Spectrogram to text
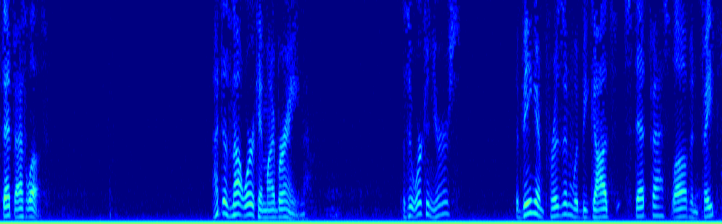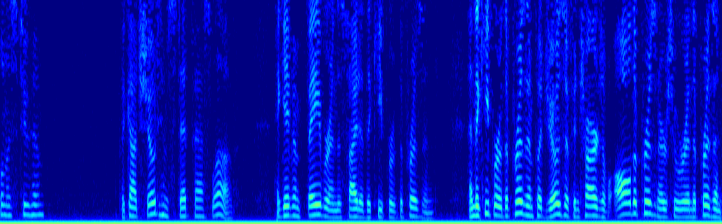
steadfast love. That does not work in my brain. Does it work in yours? That being in prison would be God's steadfast love and faithfulness to him? But God showed him steadfast love and gave him favor in the sight of the keeper of the prison. And the keeper of the prison put Joseph in charge of all the prisoners who were in the prison.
